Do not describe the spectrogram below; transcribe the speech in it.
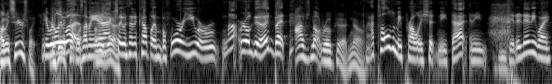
I mean, seriously, It really was. couple- I mean, yeah. actually, within a couple, and before you were not real good, but I was not real good. No, I told him he probably shouldn't eat that, and he did it anyway.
